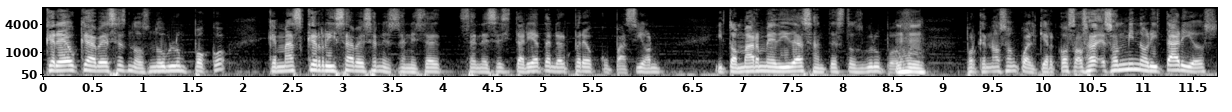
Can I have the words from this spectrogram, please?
creo que a veces nos nubla un poco, que más que risa a veces se, necesita- se necesitaría tener preocupación y tomar medidas ante estos grupos, Ujú. Porque no son cualquier cosa, o sea, son minoritarios,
